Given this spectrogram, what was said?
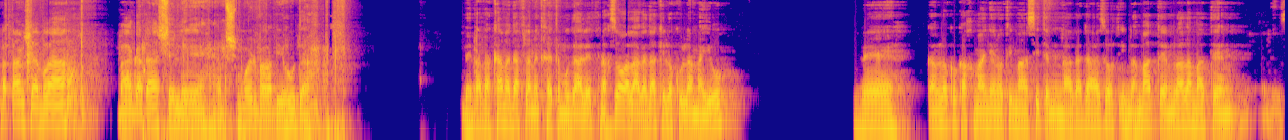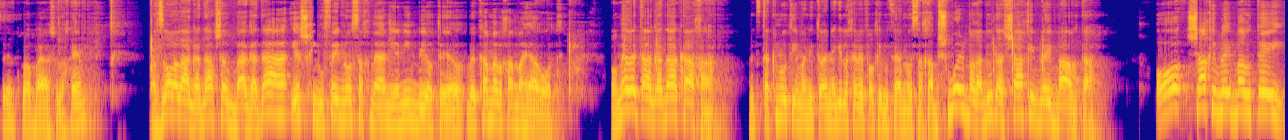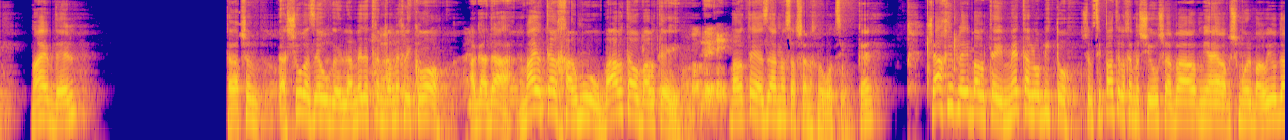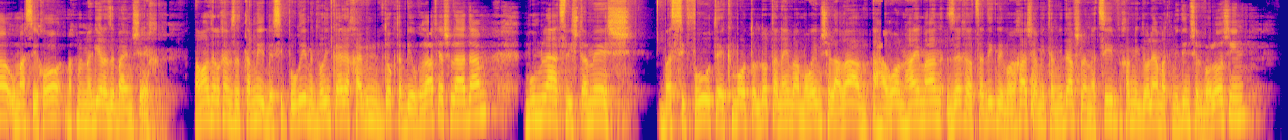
בפעם שעברה בהגדה של אה, רב שמואל ברבי יהודה בבבא קמא דף ל"ח עמוד א', נחזור על ההגדה כי לא כולם היו וגם לא כל כך מעניין אותי מה עשיתם עם ההגדה הזאת, אם למדתם, לא למדתם, זה כבר בעיה שלכם. נחזור על ההגדה עכשיו, בהגדה יש חילופי נוסח מעניינים ביותר וכמה וכמה הערות. אומרת ההגדה ככה, ותתקנו אותי אם אני טועה, אני אגיד לכם איפה חילופי הנוסח. רב שמואל ברבי יהודה שכיב לי ברתא, או שכיב לי ברתי. מה ההבדל? עכשיו, השיעור הזה הוא ללמד אתכם גם איך לקרוא אגדה. מה יותר חרמור, ברתא או ברתי? ברתי. ברתי, אז זה הנוסח שאנחנו רוצים, כן? שחיב לי ברתי, מתה לא ביתו. עכשיו סיפרתי לכם בשיעור שעבר מי היה רב שמואל בר יהודה ומה שיחו, אנחנו נגיע לזה בהמשך. אמרתי לכם זה תמיד, בסיפורים ודברים כאלה חייבים לבדוק את הביוגרפיה של האדם. מומלץ להשתמש בספרות אה, כמו תולדות תנאים והמורים של הרב אהרון היימן, זכר צדיק לברכה, שהיה מתלמידיו של הנציב, אחד מגדולי המתמידים של וולוז'ין,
